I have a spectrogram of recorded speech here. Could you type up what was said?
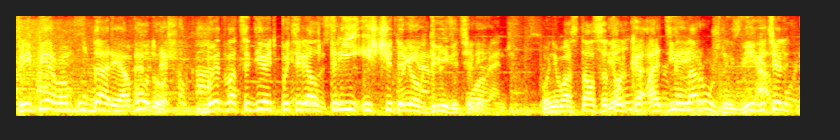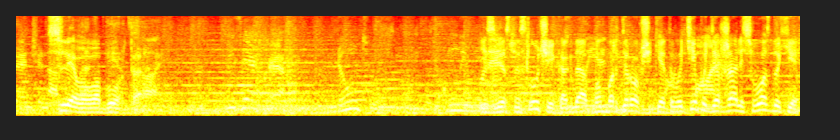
При первом ударе о воду Б-29 потерял три из четырех двигателей. У него остался только один наружный двигатель с левого борта. Известный случай, когда бомбардировщики этого типа держались в воздухе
